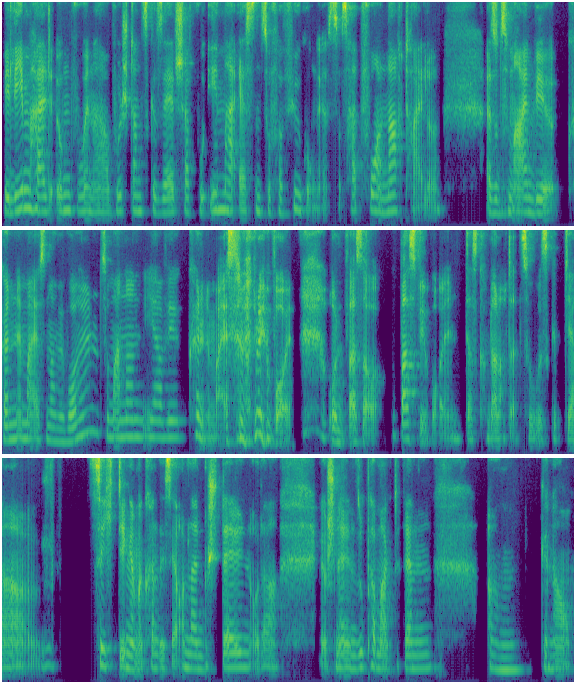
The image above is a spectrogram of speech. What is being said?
Wir leben halt irgendwo in einer Wohlstandsgesellschaft, wo immer Essen zur Verfügung ist. Das hat Vor- und Nachteile. Also zum einen, wir können immer essen, wann wir wollen. Zum anderen, ja, wir können immer essen, wann wir wollen. Und was auch, was wir wollen. Das kommt auch noch dazu. Es gibt ja zig Dinge. Man kann sich ja online bestellen oder schnell in den Supermarkt rennen. Ähm, genau.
